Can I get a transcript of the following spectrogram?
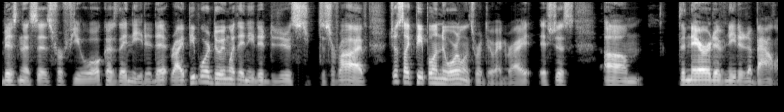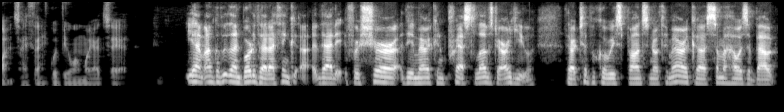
businesses for fuel because they needed it right people were doing what they needed to do to survive just like people in new orleans were doing right it's just um the narrative needed a balance i think would be one way i'd say it yeah, I'm completely on board with that. I think uh, that for sure the American press loves to argue that our typical response in North America somehow is about,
